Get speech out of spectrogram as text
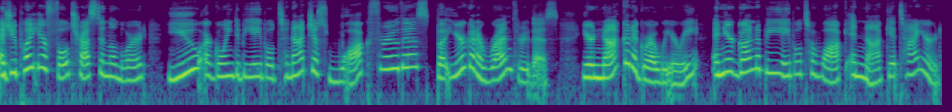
As you put your full trust in the Lord, you are going to be able to not just walk through this, but you're going to run through this. You're not going to grow weary, and you're going to be able to walk and not get tired.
